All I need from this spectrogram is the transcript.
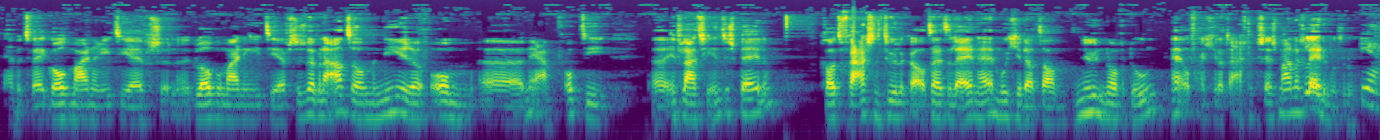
We hebben twee gold miner ETF's, een eh, global mining ETF's. Dus we hebben een aantal manieren om uh, nou ja, op die uh, inflatie in te spelen. Grote vraag is natuurlijk altijd alleen, hè, moet je dat dan nu nog doen? Hè, of had je dat eigenlijk zes maanden geleden moeten doen? Ja,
